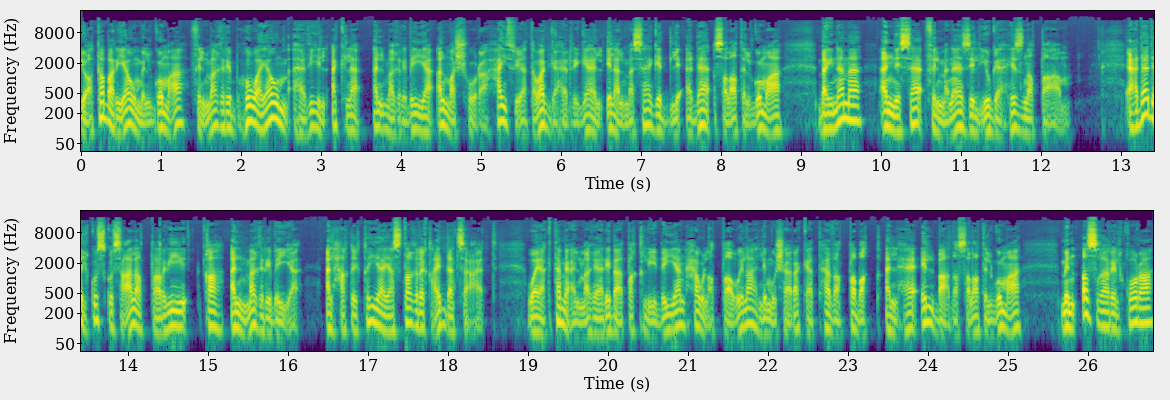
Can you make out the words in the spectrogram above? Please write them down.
يعتبر يوم الجمعة في المغرب هو يوم هذه الأكلة المغربية المشهورة حيث يتوجه الرجال إلى المساجد لأداء صلاة الجمعة بينما النساء في المنازل يجهزن الطعام. إعداد الكسكس على الطريقة المغربية الحقيقية يستغرق عدة ساعات ويجتمع المغاربة تقليديا حول الطاولة لمشاركة هذا الطبق الهائل بعد صلاة الجمعة من أصغر القرى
